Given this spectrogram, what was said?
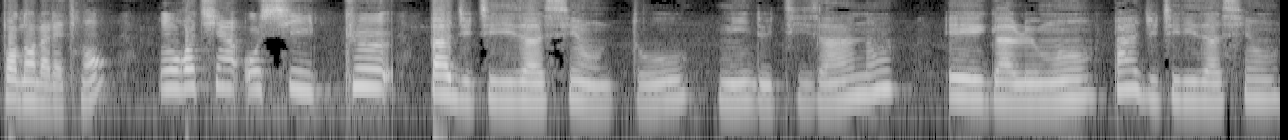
pendant l'allaitement. On retient aussi que pas d'utilisation d'eau ni de tisane et également pas d'utilisation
